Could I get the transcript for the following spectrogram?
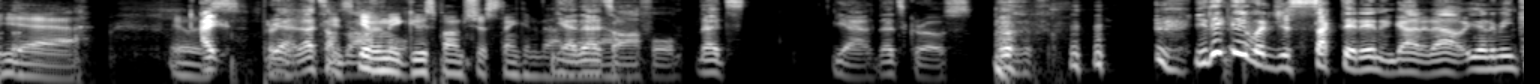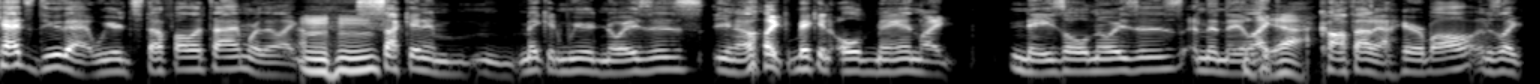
yeah. It was I- pretty, yeah, that sounds It's giving me goosebumps just thinking about it. yeah, that's now. awful. That's yeah, that's gross. You think they would have just sucked it in and got it out? You know what I mean? Cats do that weird stuff all the time where they're like Mhm. sucking and making weird noises, you know, like making old man like nasal noises, and then they like Yeah. cough out a hairball, and it's like,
